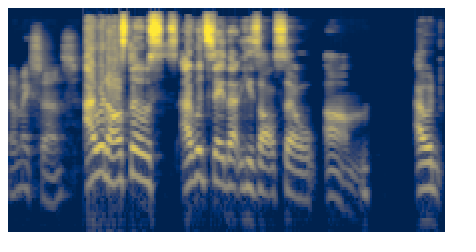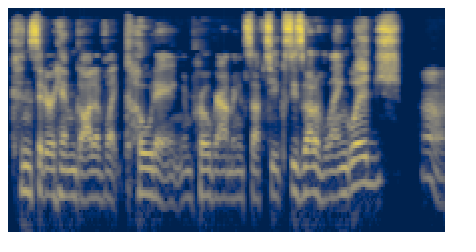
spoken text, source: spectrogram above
That makes sense. I would also I would say that he's also, um, I would consider him god of like coding and programming and stuff too, because he's god of language Huh.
